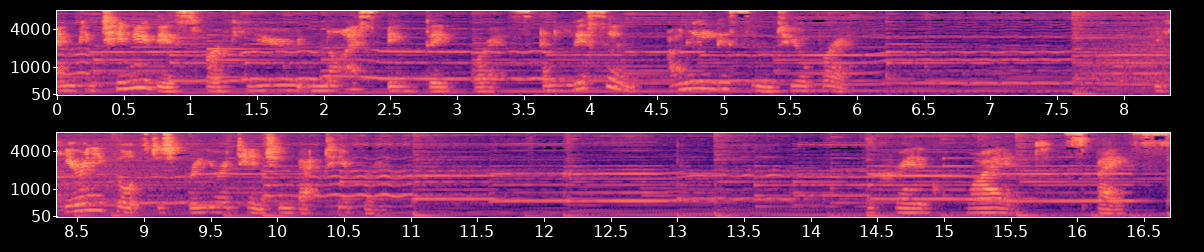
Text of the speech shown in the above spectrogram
And continue this for a few nice, big, deep breaths. And listen, only listen to your breath. If you hear any thoughts, just bring your attention back to your breath. And create a quiet space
